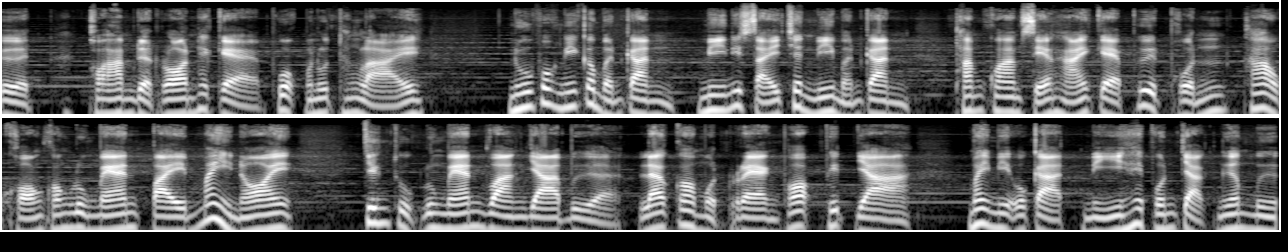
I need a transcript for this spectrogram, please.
เกิดความเดือดร้อนให้แก่พวกมนุษย์ทั้งหลาย หนูพวกนี้ก็เหมือนกัน มีนิสัยเช่นนี้เหมือนกัน ทำความเสียหายแก่พืชผลข้าวของของลุงแม้นไปไม่น้อย จึงถูกลุงแม้นวางยาเบื่อ แล้วก็หมดแรงเพราะพิษยา ไม่มีโอกาสหนีให้พ้นจากเงื้อมมือ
